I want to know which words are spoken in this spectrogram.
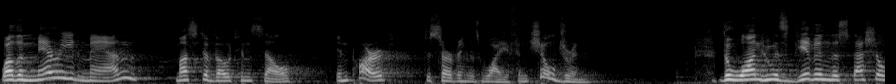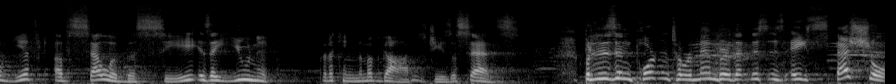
while the married man must devote himself in part to serving his wife and children. The one who is given the special gift of celibacy is a eunuch for the kingdom of God, as Jesus says. But it is important to remember that this is a special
